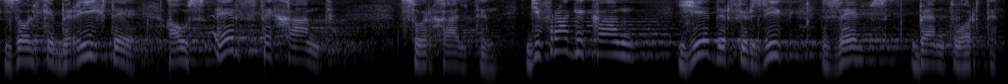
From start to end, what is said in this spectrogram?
solche Berichte aus erster Hand zu erhalten? Die Frage kann jeder für sich selbst beantworten.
